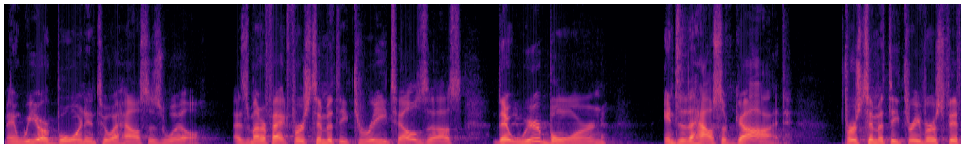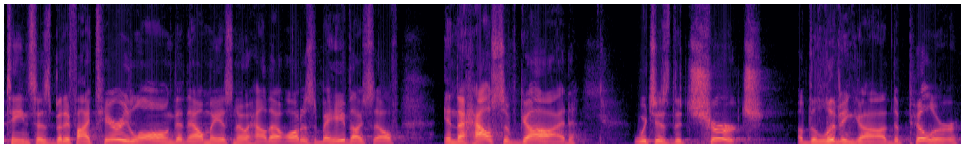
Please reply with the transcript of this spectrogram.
man, we are born into a house as well. As a matter of fact, 1 Timothy 3 tells us that we're born into the house of God. 1 Timothy 3, verse 15 says, But if I tarry long, that thou mayest know how thou oughtest to behave thyself in the house of God, which is the church of the living God, the pillar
